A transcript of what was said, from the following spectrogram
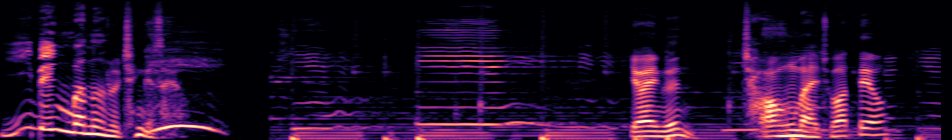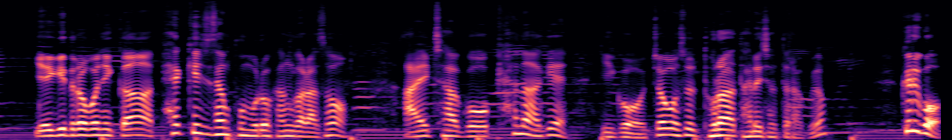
200만 원을 챙겨서요. 여행은 정말 좋았대요. 얘기 들어보니까 패키지 상품으로 간 거라서 알차고 편하게 이곳저곳을 돌아다니셨더라고요. 그리고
